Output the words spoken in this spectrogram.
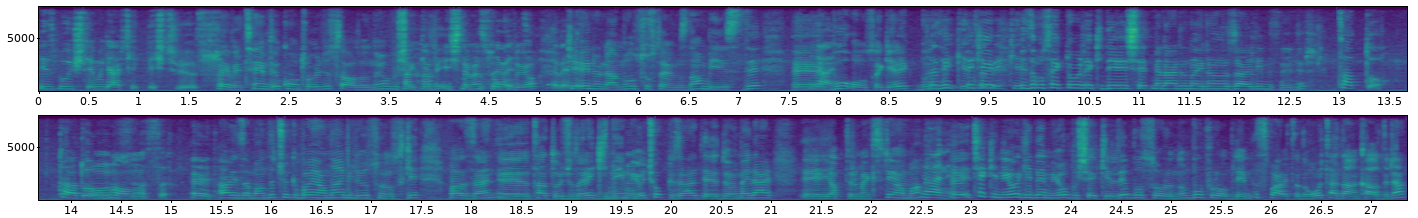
biz bu işlemi gerçekleştiriyoruz. Evet hem de kontrolü sağlanıyor bu şekilde işleme sokuluyor. Evet, evet. Ki en önemli hususlarımızdan birisi de e, Yani. bu olsa gerek. Bu Tabii bizi- ki, Peki tabii ki. bizi bu sektördeki diğer işletmelerden ayıran özelliğimiz nedir? Tatto. Tatto Tatto'nun olması. olması. Evet aynı zamanda çünkü bayanlar biliyorsunuz ki bazen e, tattoculara gidemiyor. Çok güzel e, dövmeler e, yaptırmak istiyor ama Yani. e, çekiniyor gidemiyor. Bu şekilde bu sorunu bu problemi Isparta'da ortadan kaldıran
